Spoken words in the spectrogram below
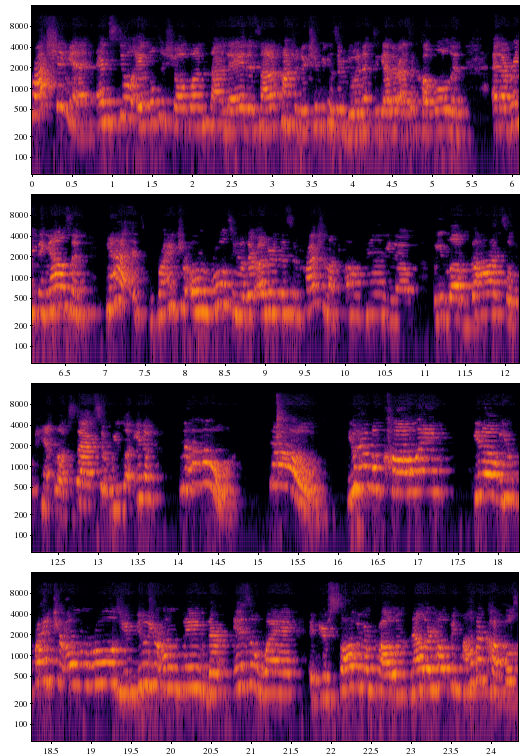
crushing it and still able to show up on Sunday. And it's not a contradiction because they're doing it together as a couple and, and everything else. And yeah, it's write your own rules. You know, they're under this impression like, oh man, you know, we love God, so we can't love sex, or we love, you know, no, no. You have a calling. You know, you write your own rules, you do your own thing. There is a way. If you're solving a problem, now they're helping other couples,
